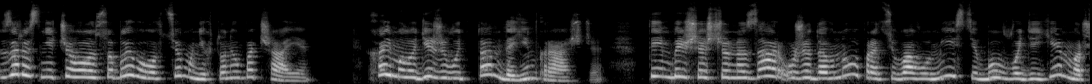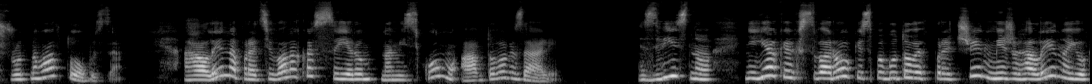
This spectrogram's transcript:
Зараз нічого особливого в цьому ніхто не вбачає. Хай молоді живуть там, де їм краще. Тим більше, що Назар уже давно працював у місті, був водієм маршрутного автобуса. Галина працювала касиром на міському автовокзалі. Звісно, ніяких сварок із побутових причин між Галиною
